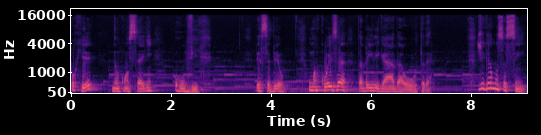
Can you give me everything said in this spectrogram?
Por quê? Não conseguem ouvir. Percebeu? Uma coisa está bem ligada à outra. Digamos assim,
